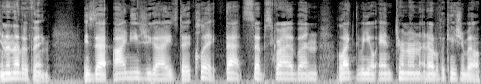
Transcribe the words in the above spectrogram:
And another thing, is that I need you guys to click that subscribe button, like the video, and turn on that notification bell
